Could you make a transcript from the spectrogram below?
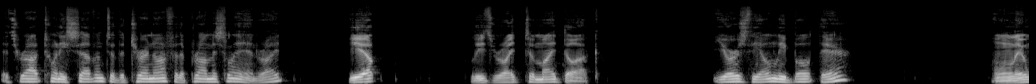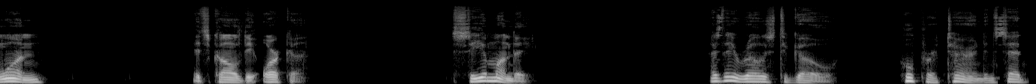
It's Route 27 to the turnoff for the Promised Land, right? Yep. Leads right to my dock. Yours the only boat there? Only one. It's called the Orca. See you Monday. As they rose to go, Hooper turned and said,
